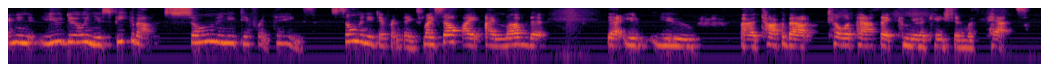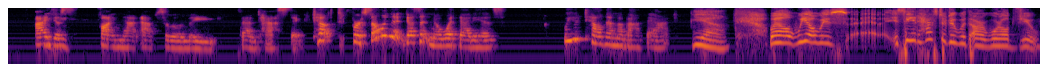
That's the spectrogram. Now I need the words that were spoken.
I mean, you do and you speak about so many different things, so many different things. Myself, I, I love that that you you uh, talk about telepathic communication with pets. I mm-hmm. just find that absolutely fantastic. Tell for someone that doesn't know what that is, will you tell them about that? Yeah. Well, we always uh, see it has to do with our worldview.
